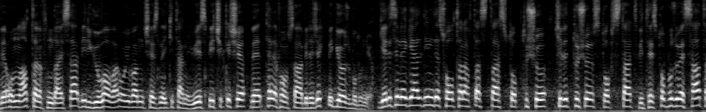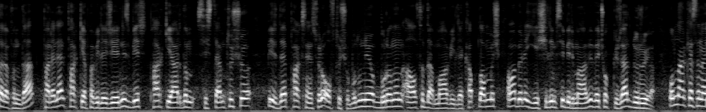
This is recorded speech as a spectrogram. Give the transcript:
ve onun alt tarafındaysa bir yuva var. O yuvanın içerisinde iki tane USB çıkışı ve telefon sığabilecek bir göz bulunuyor. Gerisine geldiğimde sol tarafta start stop tuşu, kilit tuşu, stop start, vites topuzu ve sağ tarafında paralel park yapabileceğiniz bir park yardım sistem tuşu, bir de park sensörü off tuşu bulunuyor. Buranın altı da maviyle kaplanmış ama böyle yeşilimsi bir mavi ve çok güzel duruyor. Onun arkasına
